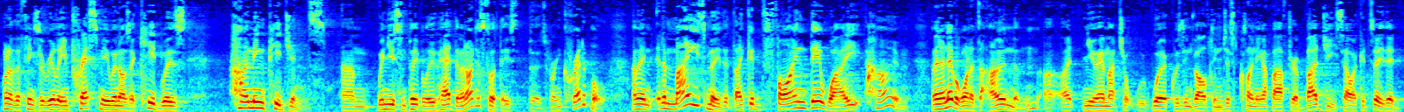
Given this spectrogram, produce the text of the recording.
One of the things that really impressed me when I was a kid was homing pigeons. Um, we knew some people who had them, and I just thought these birds were incredible. I mean, it amazed me that they could find their way home. I mean, I never wanted to own them. I, knew how much work was involved in just cleaning up after a budgie, so I could see there'd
